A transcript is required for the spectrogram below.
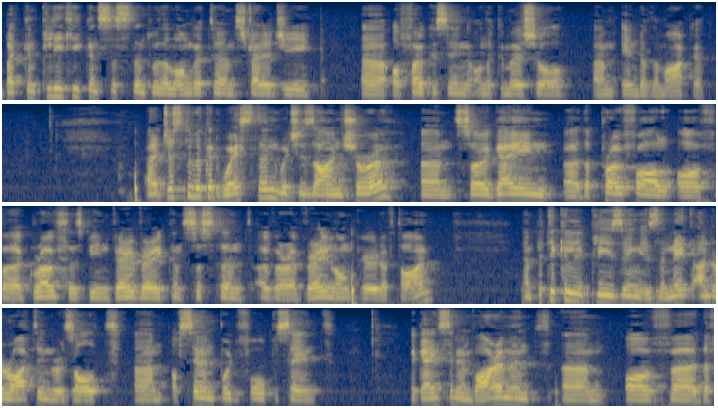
but completely consistent with a longer-term strategy uh, of focusing on the commercial um, end of the market. Uh, just to look at Western, which is our insurer, um, so again, uh, the profile of uh, growth has been very, very consistent over a very long period of time. And particularly pleasing is the net underwriting result um, of 7.4% against an environment um, of uh, the,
